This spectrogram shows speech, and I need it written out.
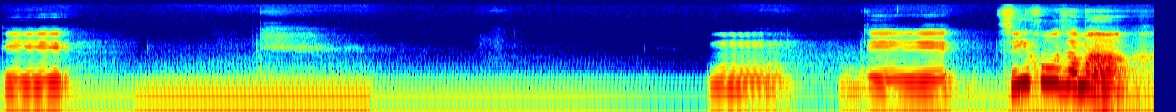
で、うん。で、追放ざまあ、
